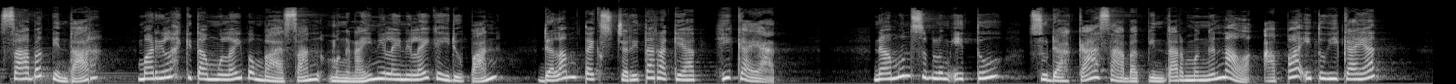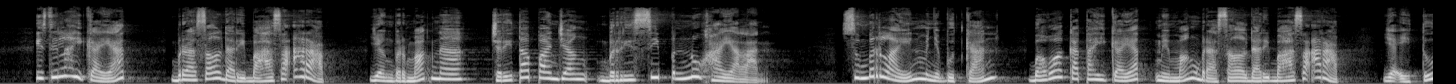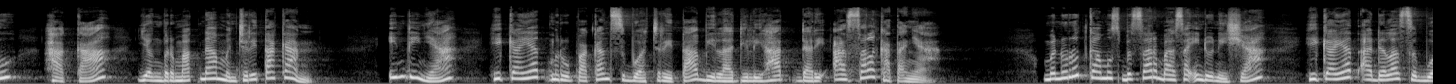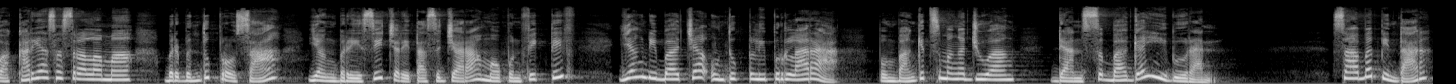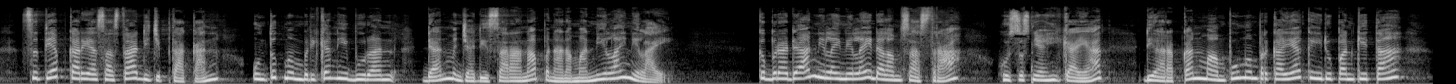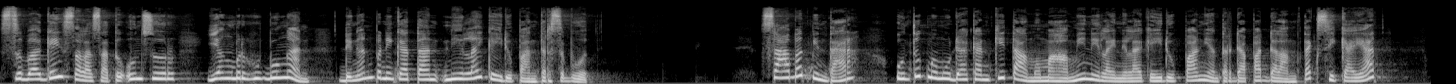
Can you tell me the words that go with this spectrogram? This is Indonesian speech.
Sahabat pintar, marilah kita mulai pembahasan mengenai nilai-nilai kehidupan dalam teks cerita rakyat, hikayat. Namun sebelum itu, sudahkah sahabat pintar mengenal apa itu hikayat? Istilah hikayat berasal dari bahasa Arab yang bermakna cerita panjang berisi penuh hayalan. Sumber lain menyebutkan bahwa kata hikayat memang berasal dari bahasa Arab, yaitu haka yang bermakna menceritakan. Intinya, hikayat merupakan sebuah cerita bila dilihat dari asal katanya. Menurut Kamus Besar Bahasa Indonesia, hikayat adalah sebuah karya sastra lama berbentuk prosa yang berisi cerita sejarah maupun fiktif yang dibaca untuk pelipur lara, pembangkit semangat juang, dan sebagai hiburan. Sahabat pintar, setiap karya sastra diciptakan untuk memberikan hiburan dan menjadi sarana penanaman nilai-nilai. Keberadaan nilai-nilai dalam sastra, khususnya hikayat, diharapkan mampu memperkaya kehidupan kita sebagai salah satu unsur yang berhubungan dengan peningkatan nilai kehidupan tersebut. Sahabat pintar, untuk memudahkan kita memahami nilai-nilai kehidupan yang terdapat dalam teks hikayat,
